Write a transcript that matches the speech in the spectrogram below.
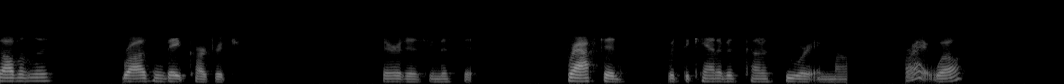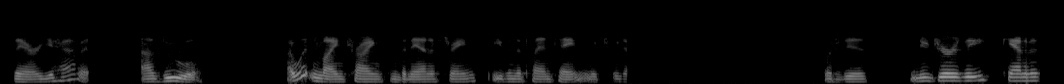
Solventless, rosin vape cartridge. There it is. You missed it. Crafted with the cannabis connoisseur in mind. All right. Well, there you have it. Azul. I wouldn't mind trying some banana strains, even the plantain, which we know what it is. New Jersey cannabis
